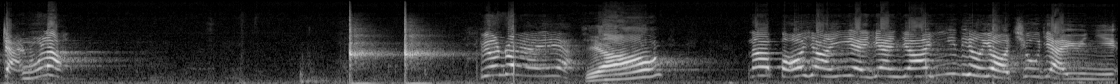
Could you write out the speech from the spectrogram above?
站住了。禀状元爷。讲。那包相爷演讲一定要求见于你。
